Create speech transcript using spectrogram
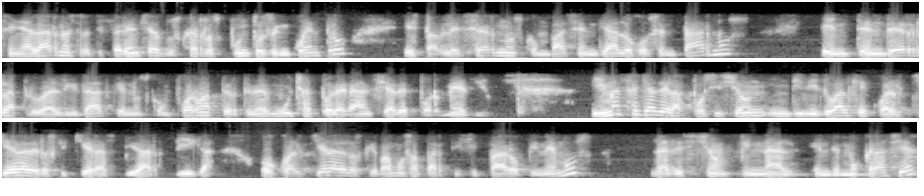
Señalar nuestras diferencias, buscar los puntos de encuentro, establecernos con base en diálogo, sentarnos entender la pluralidad que nos conforma, pero tener mucha tolerancia de por medio. Y más allá de la posición individual que cualquiera de los que quiera aspirar diga, o cualquiera de los que vamos a participar opinemos, la decisión final en democracia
